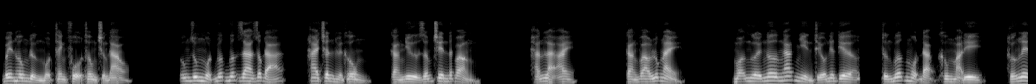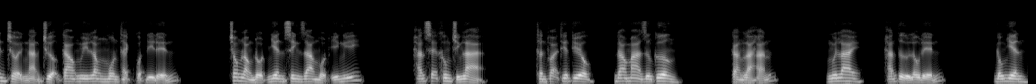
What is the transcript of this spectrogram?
bên hông đừng một thanh phổ thông trường đao. Ung dung một bước bước ra dốc đá hai chân huyền không, càng như dẫm trên đất bằng. Hắn là ai? Càng vào lúc này, mọi người ngơ ngác nhìn thiếu niên kia, từng bước một đạp không mà đi, hướng lên trời ngàn trượng cao nguy long môn thạch quật đi đến. Trong lòng đột nhiên sinh ra một ý nghĩ. Hắn sẽ không chính là thần thoại thiên tiêu, đao ma dương cương. Càng là hắn. Nguyên lai, hắn từ lâu đến. Đông nhiên,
